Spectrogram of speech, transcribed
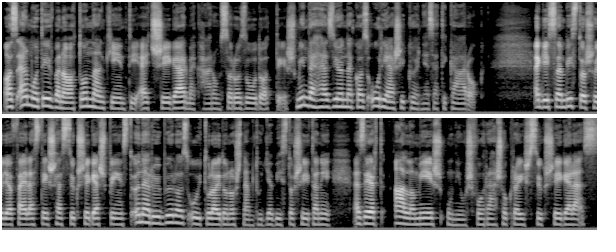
Az elmúlt évben a tonnánkénti egységár meg háromszorozódott, és mindenhez jönnek az óriási környezeti károk. Egészen biztos, hogy a fejlesztéshez szükséges pénzt önerőből az új tulajdonos nem tudja biztosítani, ezért állami és uniós forrásokra is szüksége lesz.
